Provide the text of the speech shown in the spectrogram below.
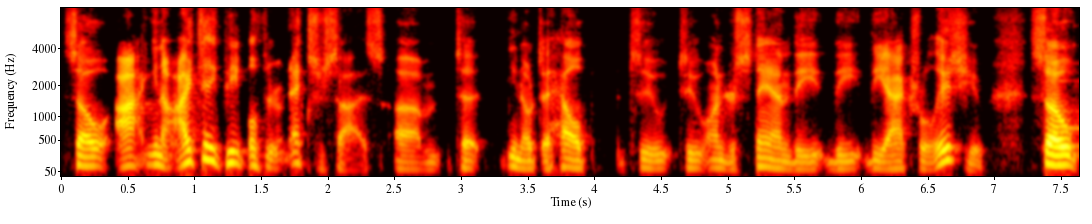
So I, you know, I take people through an exercise um, to you know to help to to understand the the the actual issue. So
